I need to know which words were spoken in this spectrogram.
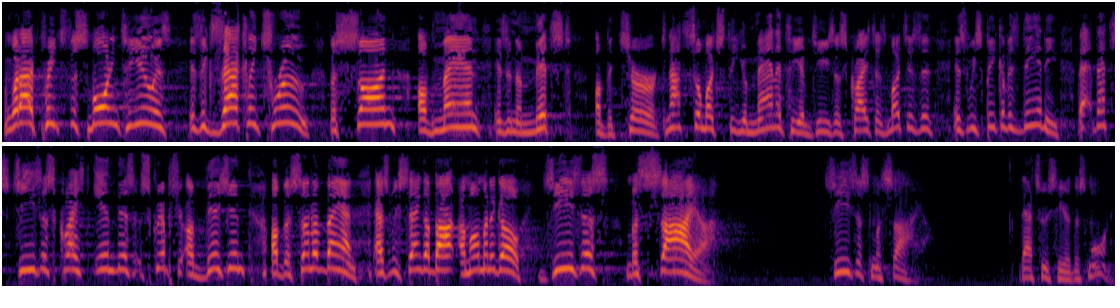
And what I preached this morning to you is, is exactly true. The Son of Man is in the midst of the church. Not so much the humanity of Jesus Christ as much as, it, as we speak of his deity. That, that's Jesus Christ in this scripture, a vision of the Son of Man. As we sang about a moment ago, Jesus Messiah. Jesus Messiah. That's who's here this morning.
